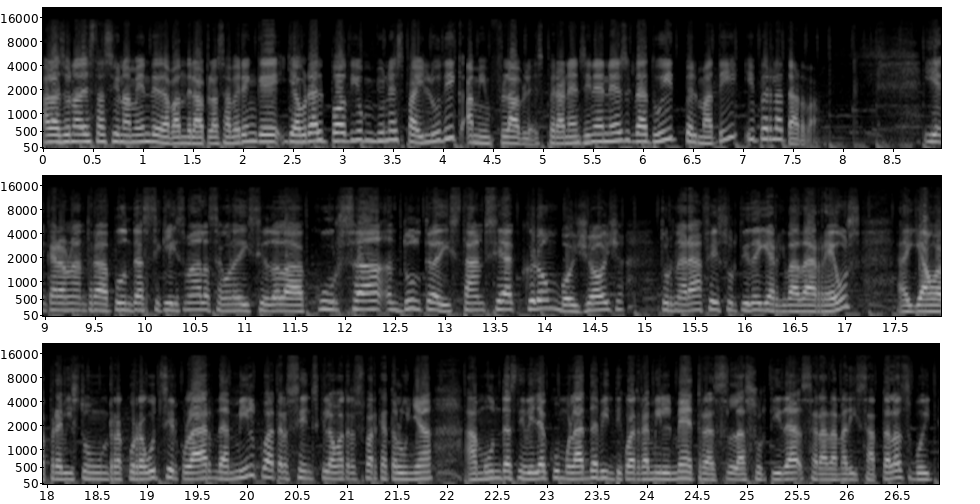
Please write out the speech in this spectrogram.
A la zona d'estacionament de davant de la plaça Berenguer hi haurà el pòdium i un espai lúdic amb inflables per a nens i nenes gratuït pel matí i per la tarda. I encara un altre punt de ciclisme, la segona edició de la cursa d'ultradistància Crom Bojoj tornarà a fer sortida i arribada a Reus. Eh, hi ha previst un recorregut circular de 1.400 quilòmetres per Catalunya amb un desnivell acumulat de 24.000 metres. La sortida serà demà dissabte a les 8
